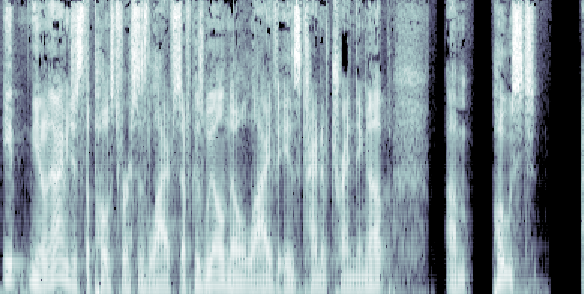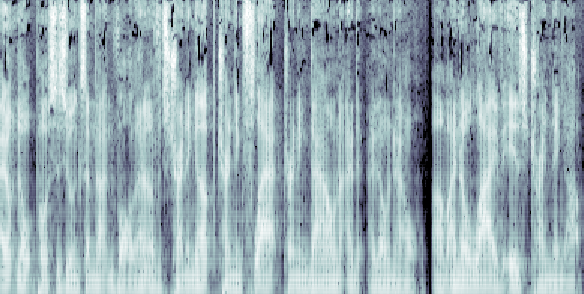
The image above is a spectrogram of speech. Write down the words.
you know, not even just the post versus live stuff because we all know live is kind of trending up. Um, post, I don't know what post is doing because I'm not involved. I don't know if it's trending up, trending flat, trending down. I, I don't know. Um, I know live is trending up,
